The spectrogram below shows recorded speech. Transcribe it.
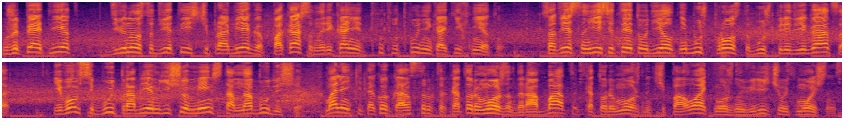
уже 5 лет, 92 тысячи пробега, пока что нареканий никаких нету. Соответственно, если ты этого делать не будешь, просто будешь передвигаться, и вовсе будет проблем еще меньше там на будущее. Маленький такой конструктор, который можно дорабатывать, который можно чиповать, можно увеличивать мощность.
